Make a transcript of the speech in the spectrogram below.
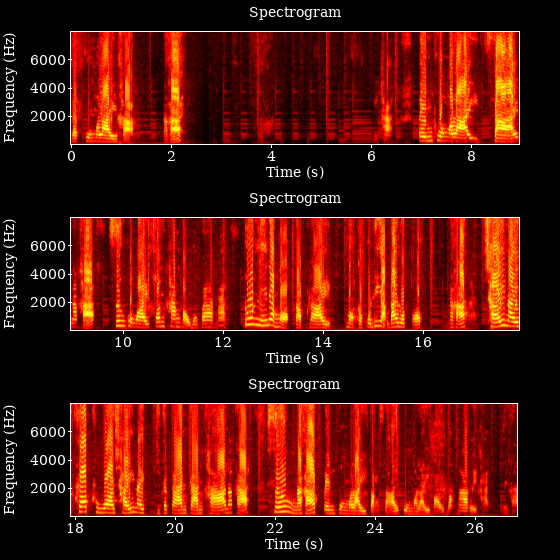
แบบพวงมาลัยค่ะนะคะนี่ค่ะ เป็นพวงมาลัยซ้ายนะคะ ซึ่งพวงมาลัยค่อนข้างเบามากๆนะ รุ่นนี้เนี่ยเหมาะกับใคร เหมาะกับคนที่อยากได้รถกอล์ฟนะคะ ใช้ในครอบครัวใช้ในกิจการการค้านะคะ ซึ่งนะคะเป็นพวงมาลัยฝั่งซ้ายพวงมาลัยเบามาก ๆ เลยค่ะเห็นะคะ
